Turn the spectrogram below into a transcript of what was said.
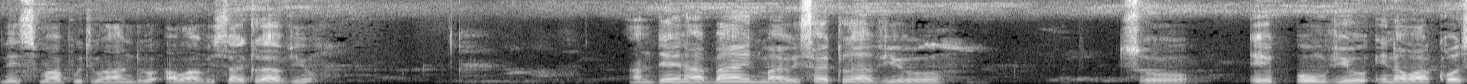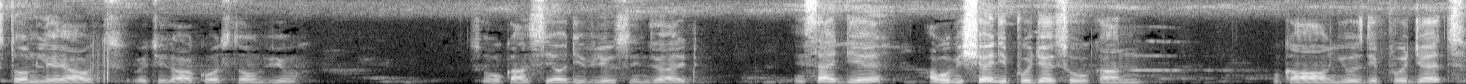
list map which will handle our recycler view. And then i bind my recycler view to a home view in our custom layout which is our custom view. So we can see all the views inside inside there i will be sharing the project so we can we can use the project.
